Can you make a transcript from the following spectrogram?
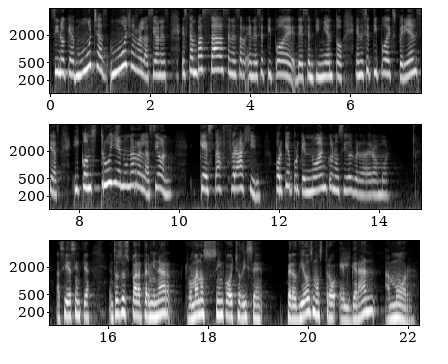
sino que muchas, muchas relaciones están basadas en, en ese tipo de, de sentimiento, en ese tipo de experiencias y construyen una relación que está frágil. ¿Por qué? Porque no han conocido el verdadero amor. Así es, Cintia. Entonces, para terminar, Romanos 5.8 dice, pero Dios mostró el gran amor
